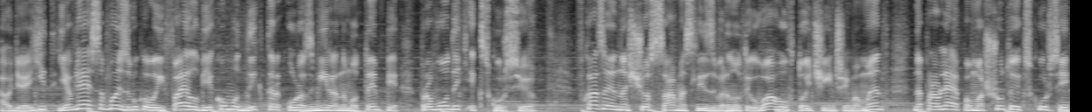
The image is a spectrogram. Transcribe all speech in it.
Аудіогід являє собою звуковий файл, в якому диктор у розміреному темпі проводить екскурсію, вказує на що саме слід звернути увагу в той чи інший момент, направляє по маршруту екскурсії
